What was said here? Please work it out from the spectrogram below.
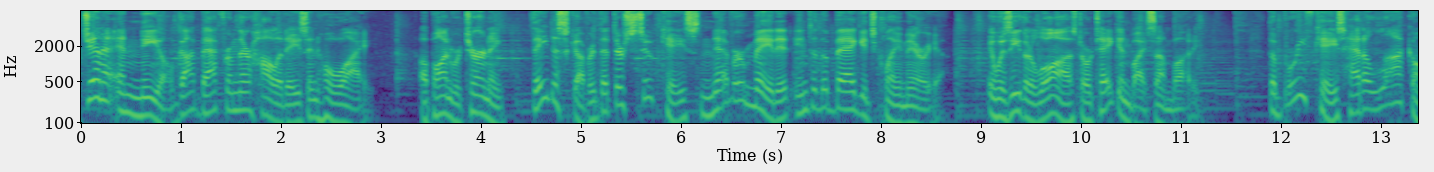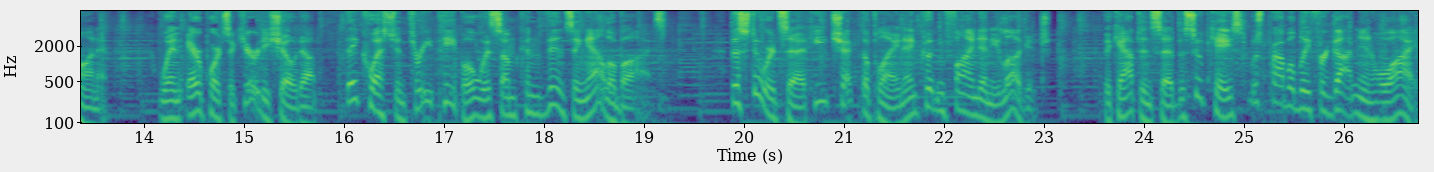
Jenna and Neil got back from their holidays in Hawaii. Upon returning, they discovered that their suitcase never made it into the baggage claim area. It was either lost or taken by somebody. The briefcase had a lock on it. When airport security showed up, they questioned three people with some convincing alibis. The steward said he checked the plane and couldn't find any luggage. The captain said the suitcase was probably forgotten in Hawaii,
